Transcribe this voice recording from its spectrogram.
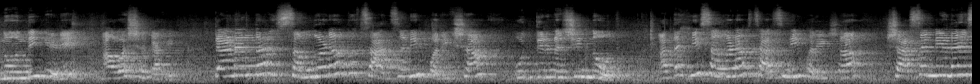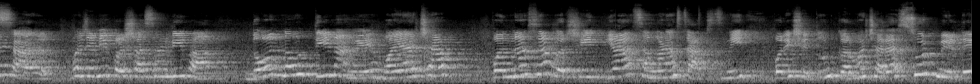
नोंदी घेणे आवश्यक आहे. त्यानंतर संगणक चाचणी परीक्षा उत्तीर्णची नोंद. आता ही संगणक चाचणी परीक्षा शासन निर्णय सार्वजनिक म्हणजे प्रशासन विभाग दोन नऊ तीन आणि वयाच्या पन्नासव्या वर्षी या संगणक चाचणी परीक्षेतून कर्मचाऱ्यास सूट मिळते.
